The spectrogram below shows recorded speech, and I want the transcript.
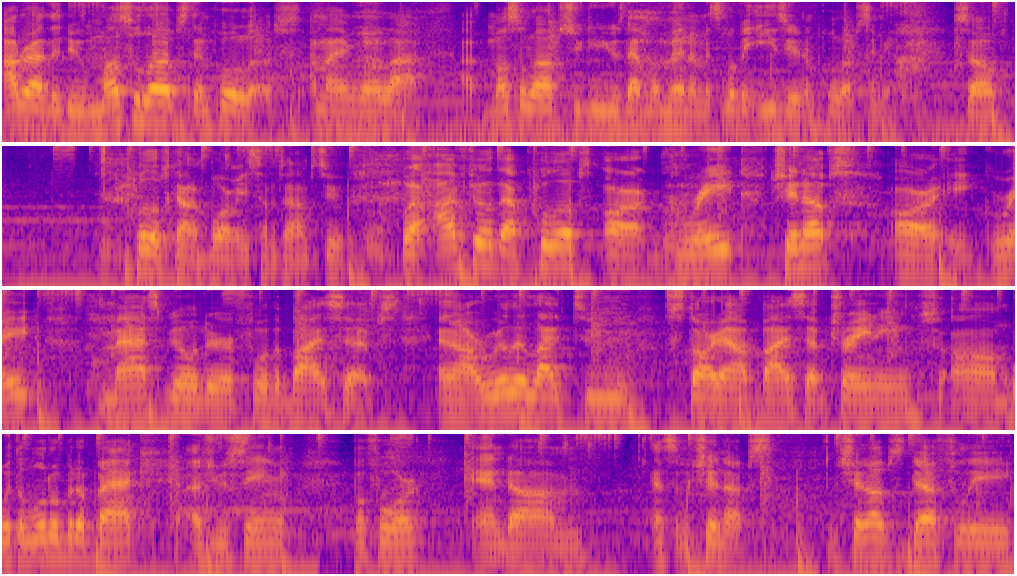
I'd rather do muscle ups than pull ups. I'm not even gonna lie. Uh, muscle ups, you can use that momentum. It's a little bit easier than pull ups to me. So pull ups kind of bore me sometimes too. But I feel that pull ups are great. Chin ups are a great mass builder for the biceps. And I really like to start out bicep training um, with a little bit of back, as you've seen before, and um, and some chin ups. Chin ups definitely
